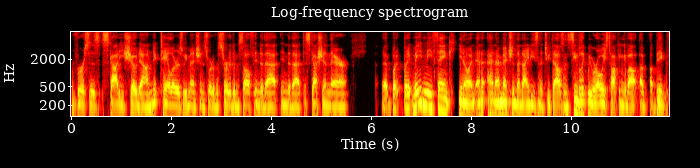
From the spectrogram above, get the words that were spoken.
versus Scottie showdown. Nick Taylor, as we mentioned, sort of asserted himself into that into that discussion there. Uh, but but it made me think, you know, and, and and I mentioned the '90s and the 2000s. It seems like we were always talking about a, a big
